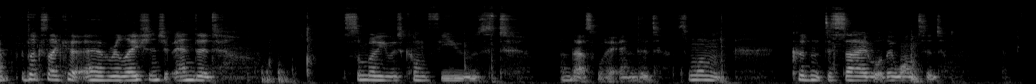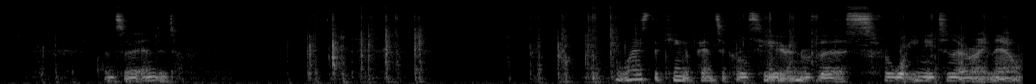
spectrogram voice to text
it looks like a, a relationship ended. Somebody was confused and that's why it ended. Someone couldn't decide what they wanted and so it ended. Why is the King of Pentacles here in reverse for what you need to know right now?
